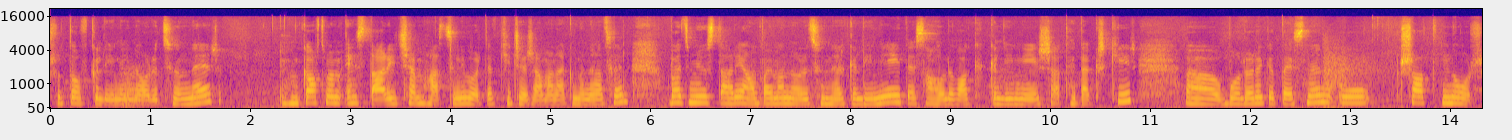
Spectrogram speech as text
շուտով կլինի նորություններ, կարծում եմ այս տարի չեմ հասցնի, որտեղ քիչ է ժամանակ մնացել, բայց մյուս տարի անպայման նորություններ կլինի, տեսահոլովակ կլինի շատ հետաքրքիր, բոլորը կտեսնեն ու շատ նոր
